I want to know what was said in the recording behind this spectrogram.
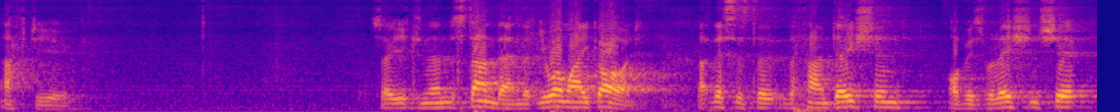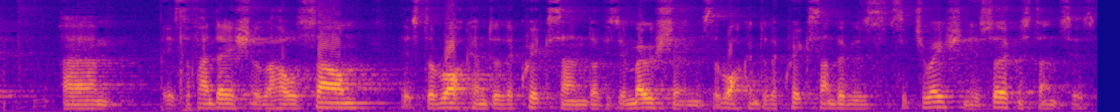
after you. So you can understand then that you are my God, that this is the, the foundation of his relationship. Um, it's the foundation of the whole psalm. It's the rock under the quicksand of his emotions, the rock under the quicksand of his situation, his circumstances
